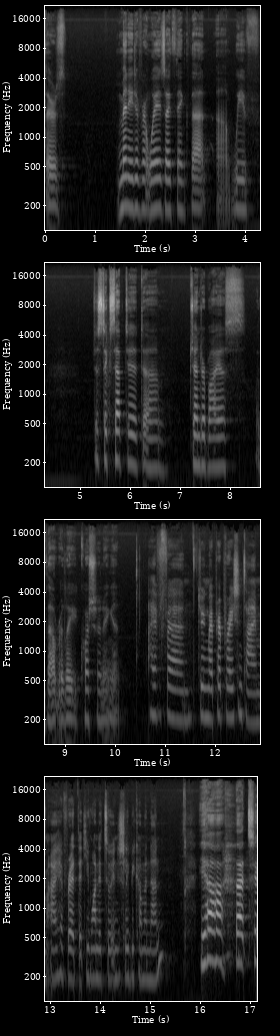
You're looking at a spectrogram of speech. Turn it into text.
There's many different ways I think that uh, we've just accepted um, gender bias without really questioning it. I've um, during my preparation time, I have read that you wanted to initially become a nun. Yeah, that too.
